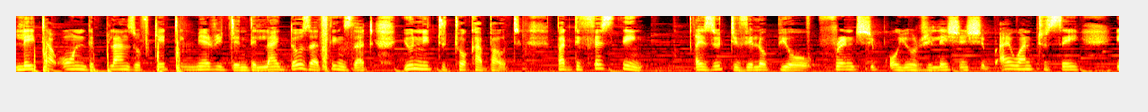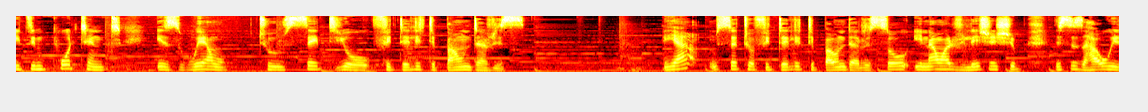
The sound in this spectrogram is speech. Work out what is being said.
Later on, the plans of getting married and the like, those are things that you need to talk about. But the first thing, as you develop your friendship or your relationship, I want to say it's important as well to set your fidelity boundaries yeah set your fidelity boundaries. So in our relationship this is how we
